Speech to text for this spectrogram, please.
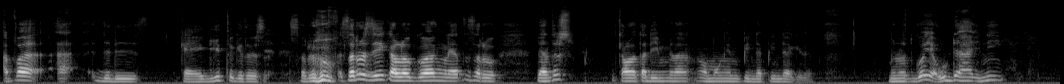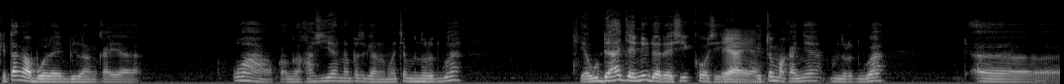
apa jadi kayak gitu gitu. Seru seru sih kalau gue ngeliat tuh seru. Dan terus kalau tadi ngomongin pindah-pindah gitu menurut gue ya udah ini kita nggak boleh bilang kayak wow kok nggak kasihan apa segala macam. Menurut gue ya udah aja ini udah resiko sih. Iya, iya. itu makanya menurut gue eh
